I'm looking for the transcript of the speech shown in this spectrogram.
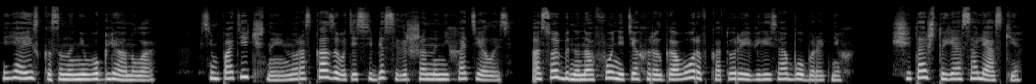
Я искоса на него глянула. Симпатичный, но рассказывать о себе совершенно не хотелось, особенно на фоне тех разговоров, которые велись об оборотнях. Считай, что я с Аляски.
